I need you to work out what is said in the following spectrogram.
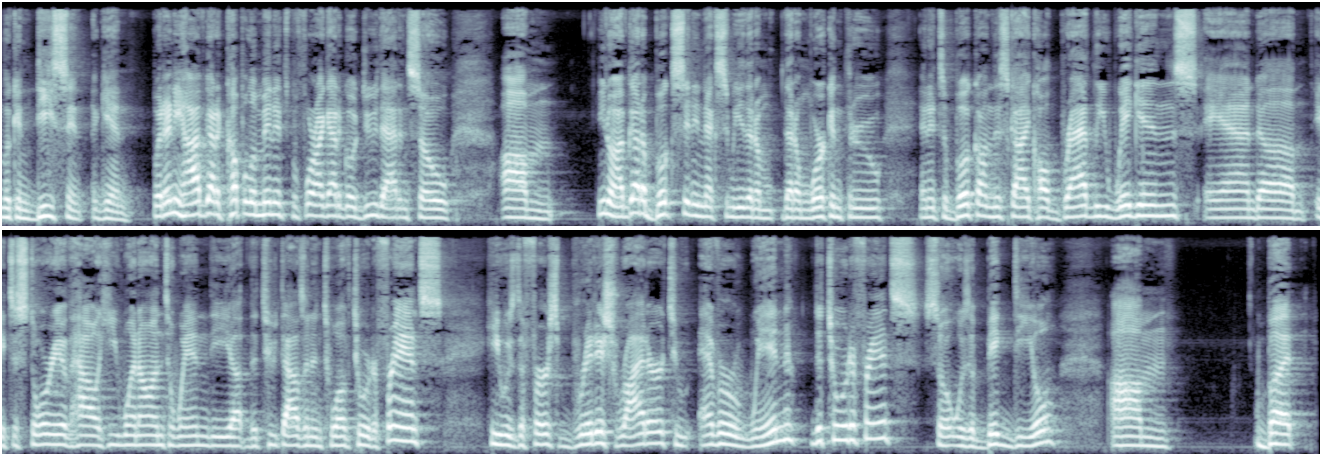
looking decent again. But anyhow, I've got a couple of minutes before I got to go do that, and so, um, you know, I've got a book sitting next to me that I'm that I'm working through, and it's a book on this guy called Bradley Wiggins, and uh, it's a story of how he went on to win the uh, the 2012 Tour de France. He was the first British rider to ever win the Tour de France, so it was a big deal. Um, but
